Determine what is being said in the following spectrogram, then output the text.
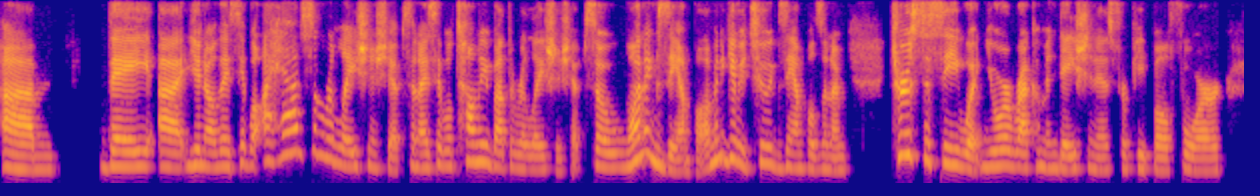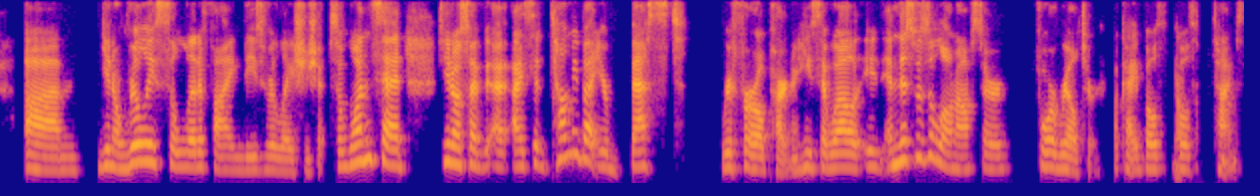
um they uh you know they say well i have some relationships and i say well tell me about the relationship so one example i'm going to give you two examples and i'm curious to see what your recommendation is for people for um, you know, really solidifying these relationships. So one said, you know, so I've, I said, tell me about your best referral partner. He said, well, it, and this was a loan officer for a realtor. Okay. Both, yeah. both times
